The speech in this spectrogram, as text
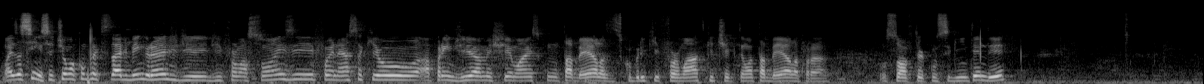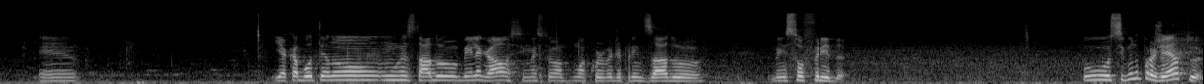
Mas assim, você tinha uma complexidade bem grande de, de, informações e foi nessa que eu aprendi a mexer mais com tabelas, descobri que formato que tinha que ter uma tabela para o software conseguir entender. É... E acabou tendo um, resultado bem legal, assim, mas foi uma, uma curva de aprendizado bem sofrida. O segundo projeto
